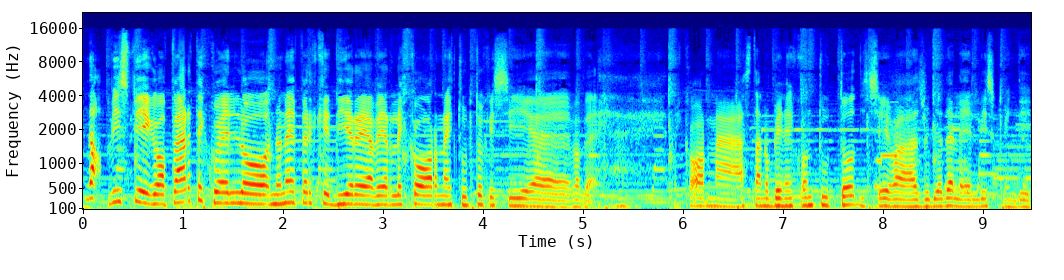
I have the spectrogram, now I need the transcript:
No, vi spiego, a parte quello, non è perché dire avere le corna e tutto che si, eh, vabbè, le corna stanno bene con tutto, diceva Giulia Dell'Ellis, quindi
